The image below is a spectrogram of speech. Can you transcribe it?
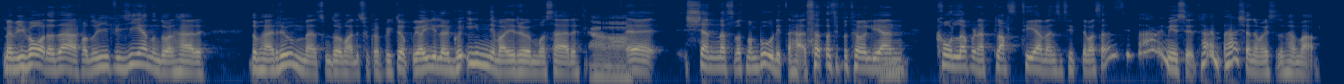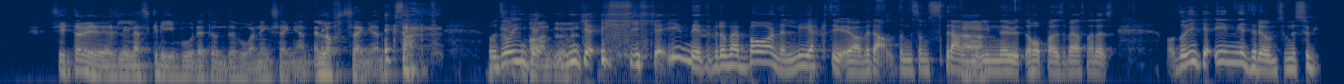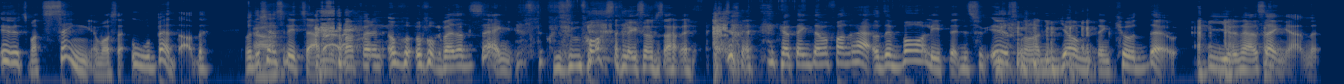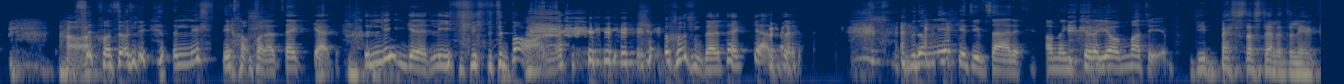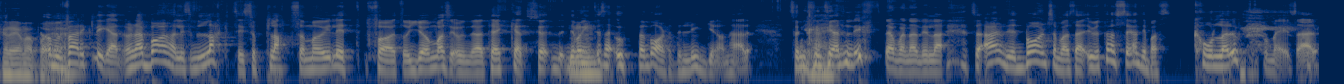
Men vi var då där, för då gick vi igenom då den här, de här rummen som de hade såklart byggt upp. Och jag gillar att gå in i varje rum och så här, Ja. eh, känna som att man bor lite här. Sätta sig i fåtöljen, kolla på den här plast-tvn som sitter bara så här, titta här är mysigt, här, här känner man sig som hemma. Sitta vid det lilla skrivbordet under våningssängen, eller loftsängen. Exakt. Och då gick jag, gick, jag, gick jag in i det, för de här barnen lekte ju överallt. De som sprang Ja. in och ut och hoppades och väsnades. Och då gick jag in i ett rum som det såg ut som att sängen var så obäddad. Och det Ja. känns lite så här, varför en obäddad säng? Och det var så liksom så här, jag tänkte vad fan är det här? Och det var lite, det såg ut som att någon hade gömt en kudde i den här sängen. Ja. Och då, då lyfter jag på det här täcket. Då ligger ett litet, litet barn under täcket. Men de leker typ så här, ja men kurragömma typ. Det är bästa stället att leka kurragömma på. Ja men verkligen. Och den här barnen har liksom lagt sig så platt som möjligt för att gömma sig under det här täcket. Så det var Mm. inte så uppenbart att det ligger någon här. Så när jag lyfter på den här lilla, så är det ett barn som bara så här, utan att säga någonting bara kollar upp på mig så här.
